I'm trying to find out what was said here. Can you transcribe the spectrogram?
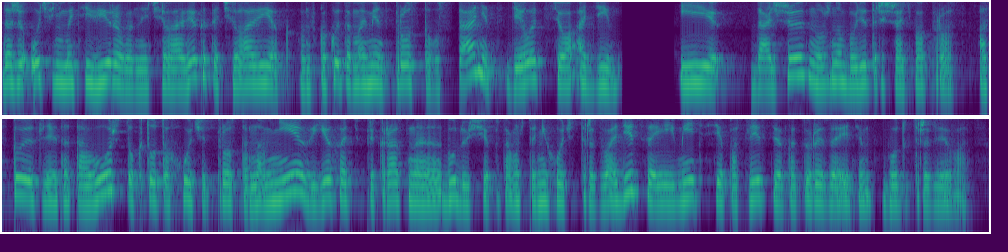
даже очень мотивированный человек – это человек. Он в какой-то момент просто устанет делать все один. И Дальше нужно будет решать вопрос. А стоит ли это того, что кто-то хочет просто на мне въехать в прекрасное будущее, потому что не хочет разводиться и иметь все последствия, которые за этим будут развиваться.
